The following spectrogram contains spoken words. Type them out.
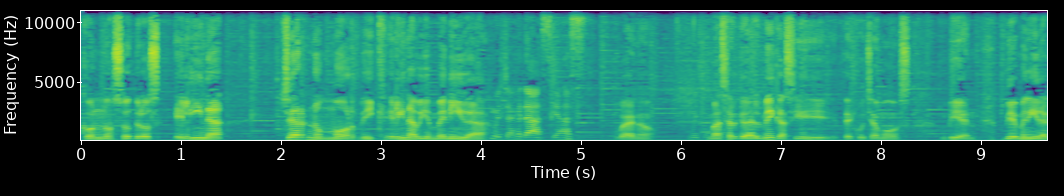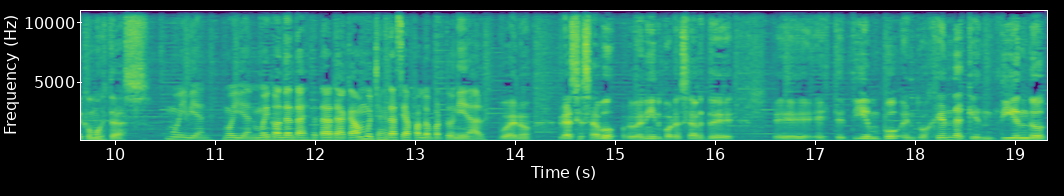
con nosotros Elina Cherno Mordic. Elina, bienvenida. Muchas gracias. Bueno, más cerca del mic, así te escuchamos bien. Bienvenida, ¿cómo estás? Muy bien, muy bien, muy contenta de estar acá. Muchas gracias por la oportunidad. Bueno, gracias a vos por venir, por hacerte eh, este tiempo en tu agenda que entiendo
